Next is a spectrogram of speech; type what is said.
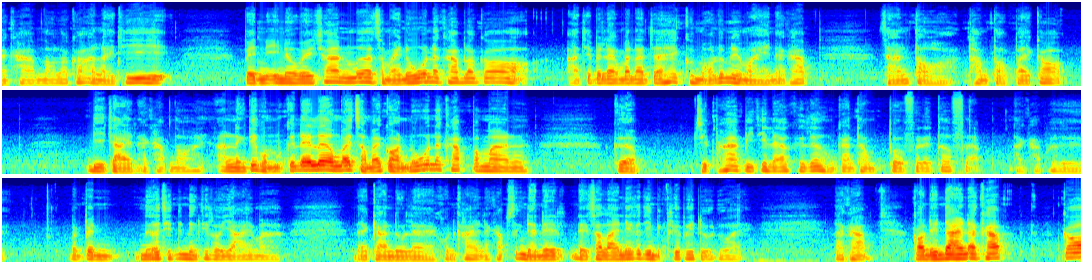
นะครับเนาะแล้วก็อะไรที่เป็นอินโนเวชันเมื่อสมัยนู้นนะครับ แล้วก็อาจจะเป็นแรงบันดาลใจให้คุณหมอรุ่นใหม่ๆนะครับ สารต่อทำต่อไปก็ดีใจนะครับเนาะอันหนึ่งที่ผมก็ได้เริ่มไว้สมัยก่อนนู้นนะครับ ประมาณเกือบ 15 ปีที่แล้วคือเรื่องของการทำ perforator flap นะครับคือมันเป็นเนื้อชิ้นหนึ่งที่เราย้ายมาในการดูแลคนไข้นะครับ ซึ่งเดี๋ยวในในสไลด์นี้ก็จะมีคลิปให้ดูด้วยนะครับ ก่อนอื่นใดนะครับ ก็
